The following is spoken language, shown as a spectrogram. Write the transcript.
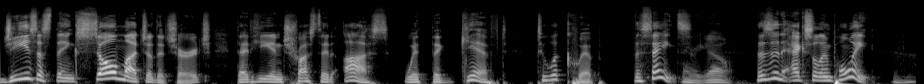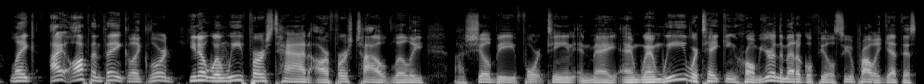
Jesus thinks so much of the church that he entrusted us with the gift to equip the saints. There we go. This is an excellent point. Mhm. Like, I often think, like, Lord, you know, when we first had our first child, Lily, uh, she'll be 14 in May. And when we were taking her home, you're in the medical field, so you'll probably get this.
